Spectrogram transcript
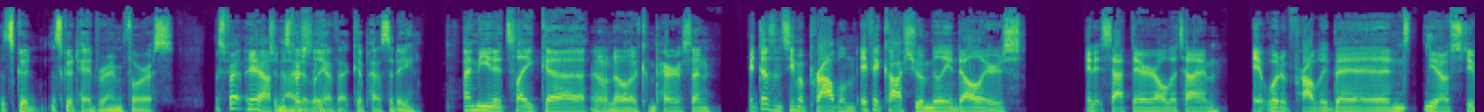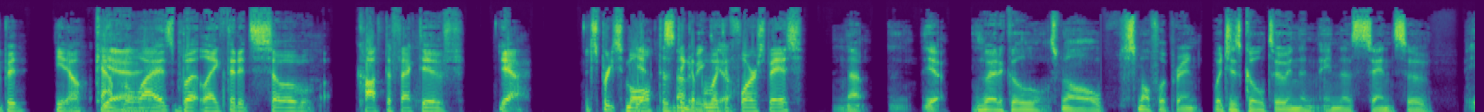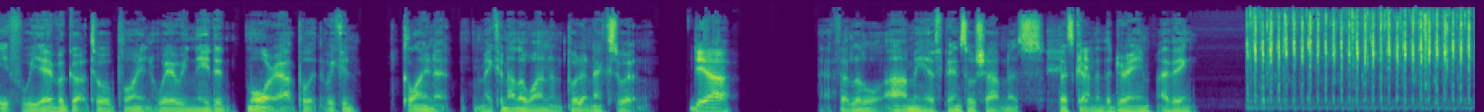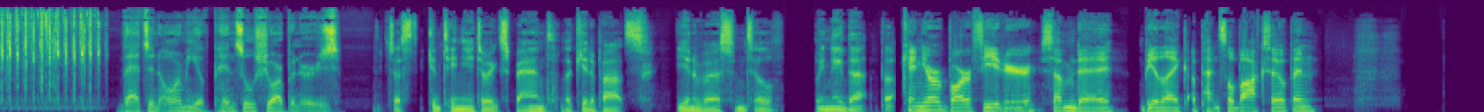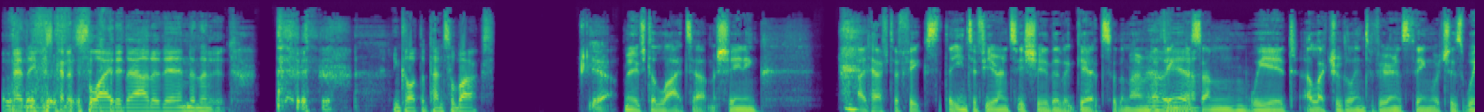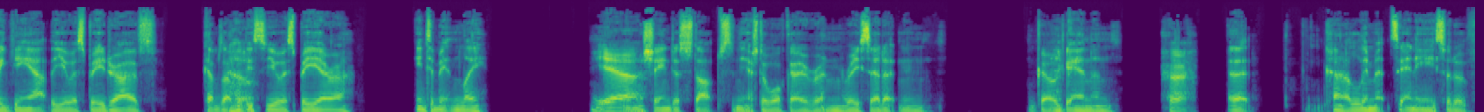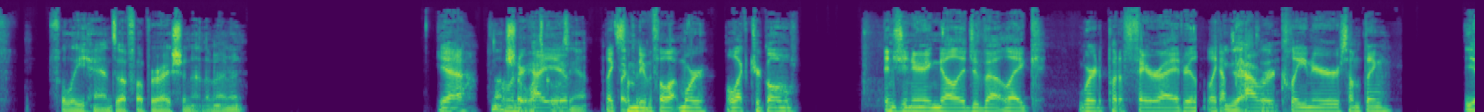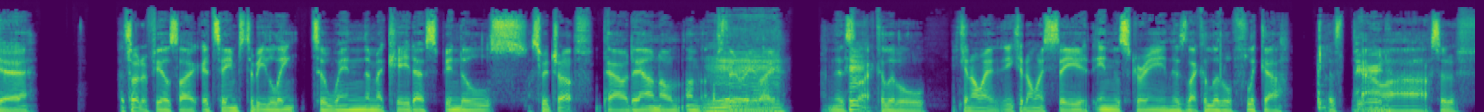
it's good. It's good headroom for us Espe- yeah, to know that especially we have that capacity. I mean, it's like uh, I don't know a comparison. It doesn't seem a problem if it cost you a million dollars and it sat there all the time. It would have probably been you know stupid, you know, capital Yeah. wise. But like that, it's so cost effective. Yeah, it's pretty small. Yeah, Doesn't take a up a big bunch deal. of floor space. No, yeah, vertical, small, small footprint, which is cool too in the in the sense of if we ever got to a point where we needed more output, we could clone it, make another one, and put it next to it. Yeah, Have a little army of pencil sharpeners. That's kind of the dream, I think. That's an army of pencil sharpeners. Just continue to expand the Kitta Parts universe until we need that. But can your bar feeder someday be like a pencil box open? And they just kind of slide it out and in and then it, you can call it the pencil box. yeah, move to lights out machining. I'd have to fix the interference issue that it gets at the moment. Oh, I think yeah. there's some weird electrical interference thing, which is wigging out the USB drives. Comes up Oh. with this USB error intermittently. Yeah. The machine just stops and you have to walk over and reset it and go again. And Huh. that kind of limits any sort of fully hands off operation at the moment. yeah. Not sure what's how you- causing it. like It's like somebody a- with a lot more electrical engineering knowledge about like where to put a ferrite or like a Exactly. power cleaner or something. Yeah. That's what it feels like. It seems to be linked to when the Makita spindles switch off, power down on, on off the relay. And there's Hmm. like a little, you can always, you can almost see it in the screen. There's like a little flicker of Weird. power, sort of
